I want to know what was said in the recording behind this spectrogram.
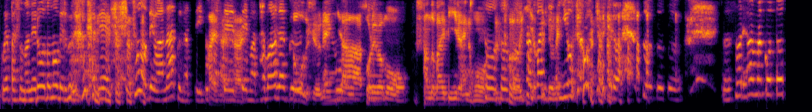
こうやっぱそのね、ロードノベルの中で、そうではなくなっていく過程って、まあ、たまらなく。そうですよね。いやーこれはもう、スタンドバイビー以来のもそううそうそう、ずっといいサバイでやつですよね。見ようと思ったけど、そうそうそう。それは誠っ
